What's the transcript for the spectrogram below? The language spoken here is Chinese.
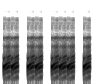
啊啊啊啊啊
